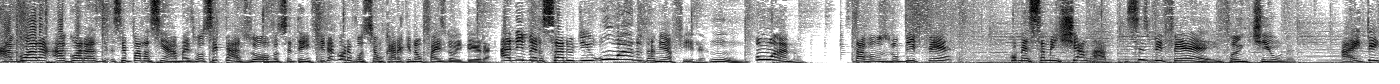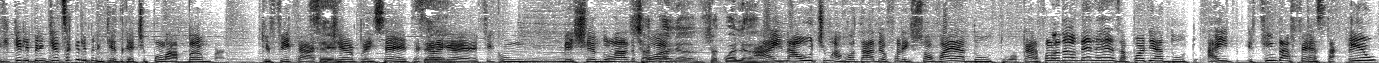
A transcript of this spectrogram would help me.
agora, agora você fala assim: ah, mas você casou, você tem filho, agora você é um cara que não faz doideira. Aniversário de um ano da minha filha. Um ano. Estávamos no buffet, começamos a encher a lata. Esses buffet infantil, né? Aí tem aquele brinquedo, sabe aquele brinquedo que é tipo labamba? Que fica, Sei. que tira no play center, aquela que é, fica um, mexendo de um lado pro. Chacoalhando, chacoalhando. Aí na última rodada eu falei, só vai adulto. O cara falou, não, beleza, pode ir adulto. Aí, fim da festa, eu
